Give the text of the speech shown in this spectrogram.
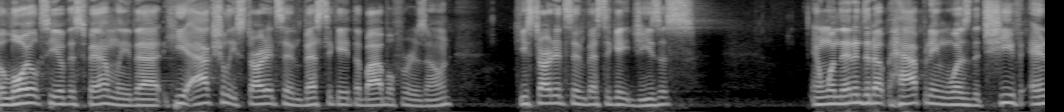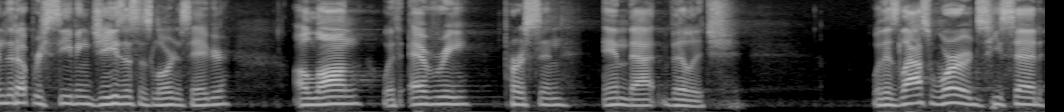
the loyalty of this family that he actually started to investigate the Bible for his own. He started to investigate Jesus. And what that ended up happening was the chief ended up receiving Jesus as Lord and Savior, along with every person in that village. With his last words, he said,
